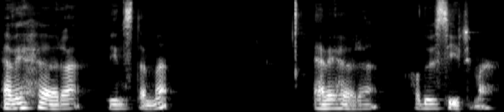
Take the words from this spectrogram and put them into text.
Jeg vil høre din stemme. Jeg vil høre hva du sier til meg.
